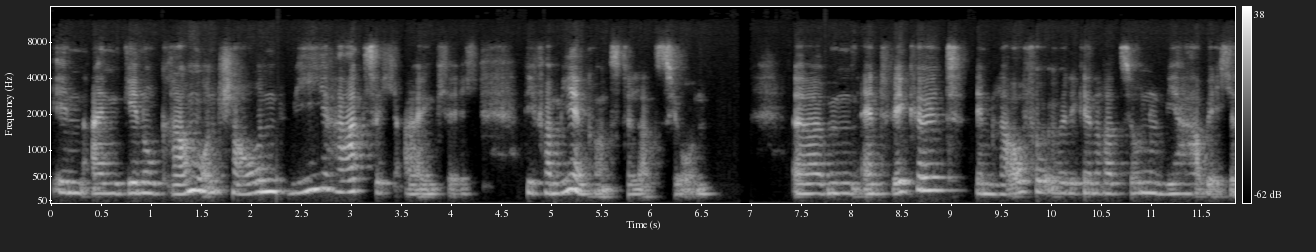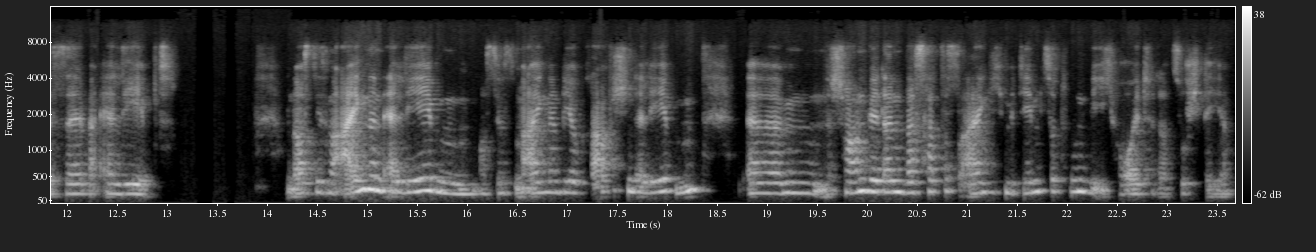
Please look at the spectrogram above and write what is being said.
in ein Genogramm und schauen, wie hat sich eigentlich die Familienkonstellation ähm, entwickelt im Laufe über die Generationen wie habe ich es selber erlebt. Und aus diesem eigenen Erleben, aus diesem eigenen biografischen Erleben, ähm, schauen wir dann, was hat das eigentlich mit dem zu tun, wie ich heute dazu stehe.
